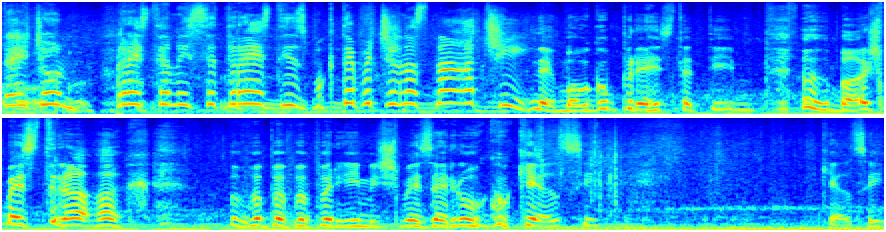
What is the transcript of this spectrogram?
Daj, John, prestani se tresti, zbog tebe će nas naći. Ne mogu prestati, baš me strah. Primiš me za ruku, Kelsey. Kelsey?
